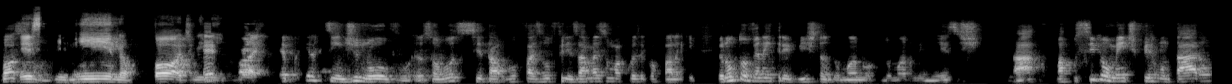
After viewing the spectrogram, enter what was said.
Posso? Esse menino. Pode, menino. Vai. É porque, assim, de novo, eu só vou citar, vou fazer, vou frisar mais uma coisa que eu falo aqui. Eu não tô vendo a entrevista do Mano, do Mano Menezes, tá? Mas possivelmente perguntaram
